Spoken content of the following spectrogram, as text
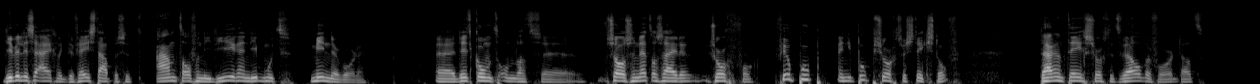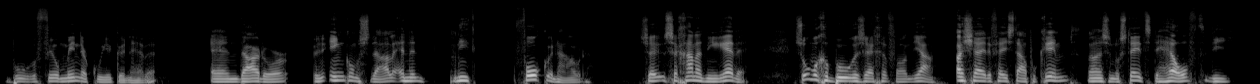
Die willen ze eigenlijk, de veestapel is het aantal van die dieren en die moet minder worden. Uh, dit komt omdat ze, zoals we net al zeiden, zorgen voor veel poep en die poep zorgt voor stikstof. Daarentegen zorgt het wel ervoor dat boeren veel minder koeien kunnen hebben. En daardoor hun inkomsten dalen en het niet vol kunnen houden. Ze, ze gaan het niet redden. Sommige boeren zeggen van ja, als jij de veestapel krimpt, dan is er nog steeds de helft die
